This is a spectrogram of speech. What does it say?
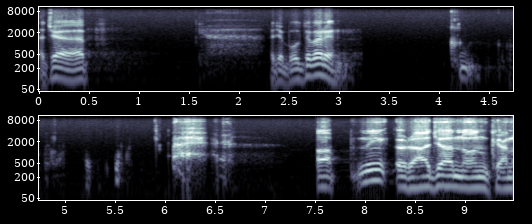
আচ্ছা আচ্ছা বলতে পারেন আপনি রাজা নন কেন?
